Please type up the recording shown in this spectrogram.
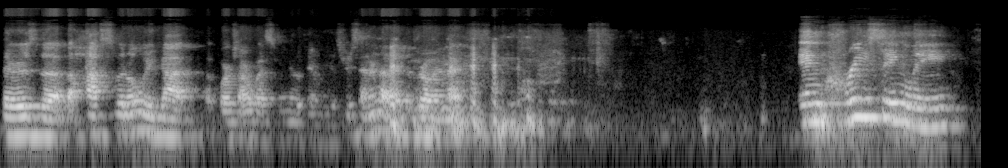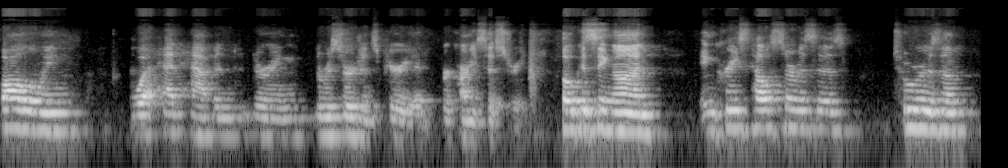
There is the, the hospital, we've got of course, our West Window Family History Center that I had to throw in there. Increasingly following what had happened during the resurgence period for Kearney's history, focusing on increased health services, tourism,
